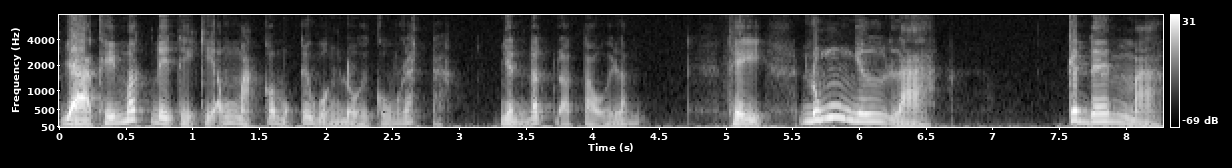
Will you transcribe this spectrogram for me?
Và khi mất đi thì chị ổng mặc có một cái quần đùi cũ rách à. Nhìn rất là tội lắm. Thì đúng như là cái đêm mà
